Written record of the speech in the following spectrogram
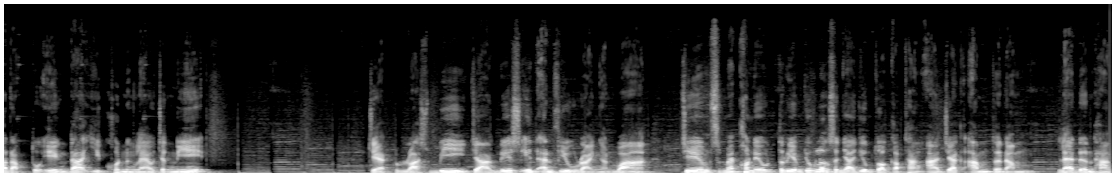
ระดับตัวเองได้อีกคนหนึ่งแล้วจากนี้ แจ็คลัสบี้จาก This Is Anfield รายงานว่า จมส์แมคคอนเนลเตรียมยกเลิกสัญญายืมตัวกับทางอาแจ็คอัมเตอร์ดัม และเดินทาง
